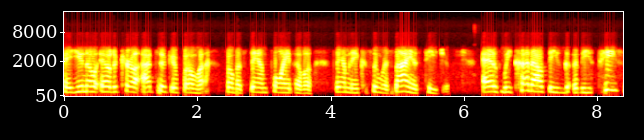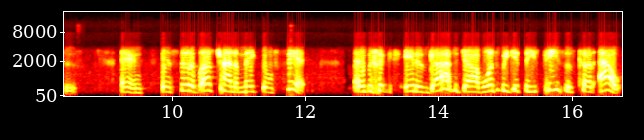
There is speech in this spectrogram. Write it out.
And you know, Elder Curl, I took it from a from a standpoint of a family and consumer science teacher. As we cut out these these pieces, and instead of us trying to make them fit, it is God's job once we get these pieces cut out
